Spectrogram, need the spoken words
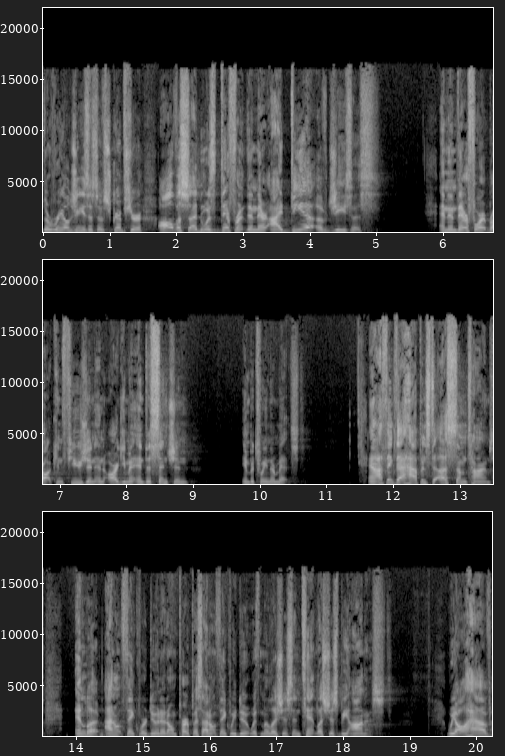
the real Jesus of Scripture, all of a sudden was different than their idea of Jesus. And then therefore it brought confusion and argument and dissension in between their midst. And I think that happens to us sometimes. And look, I don't think we're doing it on purpose. I don't think we do it with malicious intent. Let's just be honest. We all have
